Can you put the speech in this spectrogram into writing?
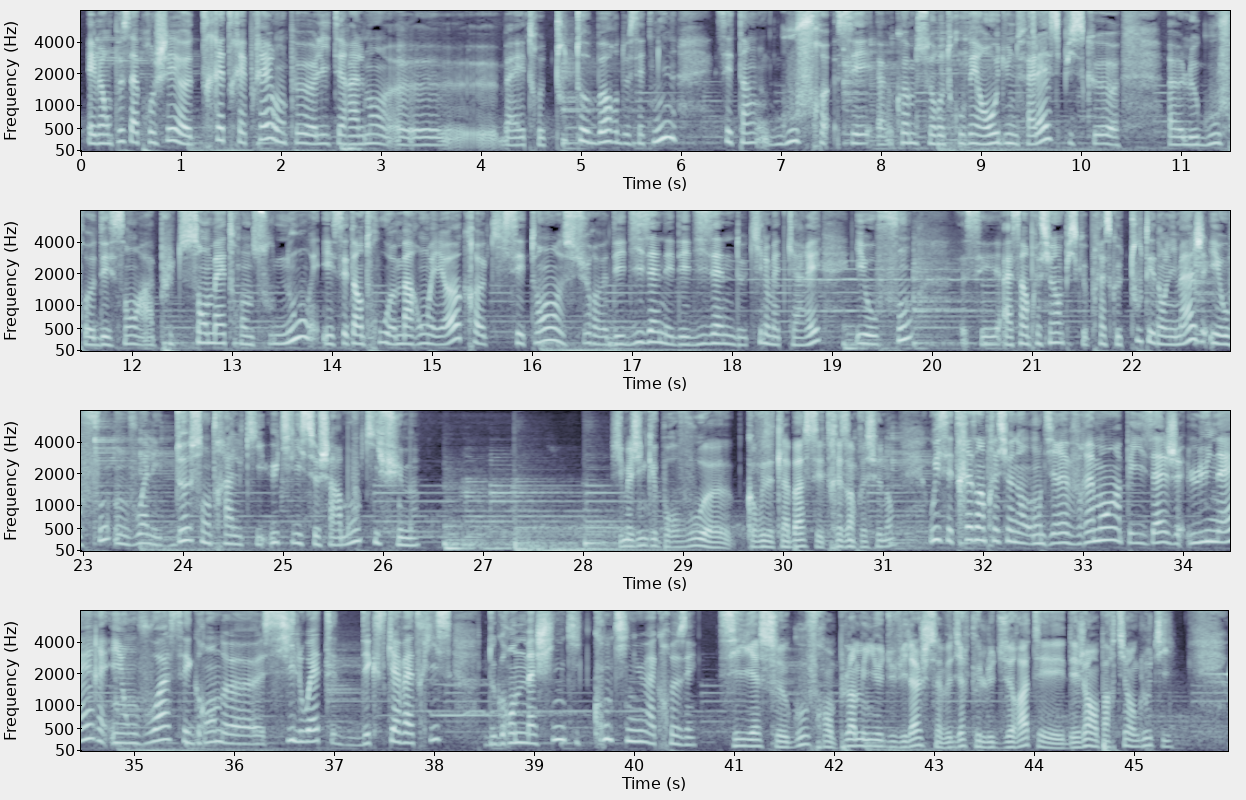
Eh bien, on peut s'approcher euh, très très près, on peut euh, littéralement euh, bah, être tout au bord de cette mine. C'est un gouffre, c'est comme se retrouver en haut d'une falaise puisque le gouffre descend à plus de 100 mètres en dessous de nous. Et c'est un trou marron et ocre qui s'étend sur des dizaines et des dizaines de kilomètres carrés. Et au fond, c'est assez impressionnant puisque presque tout est dans l'image. Et au fond on voit les deux centrales qui utilisent ce charbon qui fument. J'imagine que pour vous, euh, quand vous êtes là-bas, c'est très impressionnant. Oui, c'est très impressionnant. On dirait vraiment un paysage lunaire et on voit ces grandes euh, silhouettes d'excavatrices, de grandes machines qui continuent à creuser. S'il y a ce gouffre en plein milieu du village, ça veut dire que Lutzerat est déjà en partie englouti.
